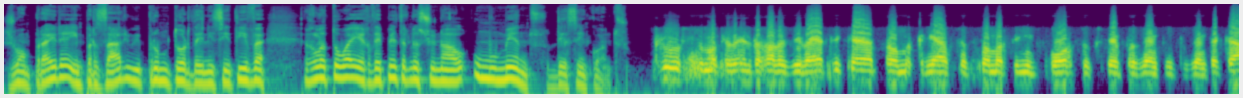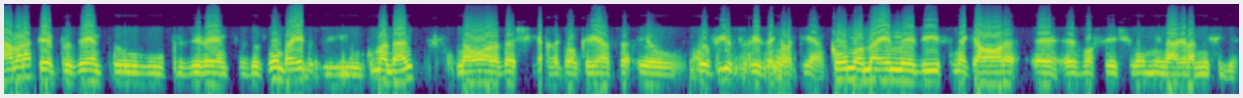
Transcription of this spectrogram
João Pereira, empresário e promotor da iniciativa, relatou à RDP Internacional um momento desse encontro trouxe uma cadeira de rodas elétrica para uma criança de São Martinho de Porto, que esteve presente o Presidente da Câmara, esteve presente o Presidente dos Bombeiros e o Comandante. Na hora da chegada com a criança, eu, eu vi o sorriso daquela criança. Como a mãe me disse naquela hora, eh, eh você chegou um milagre à minha filha.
